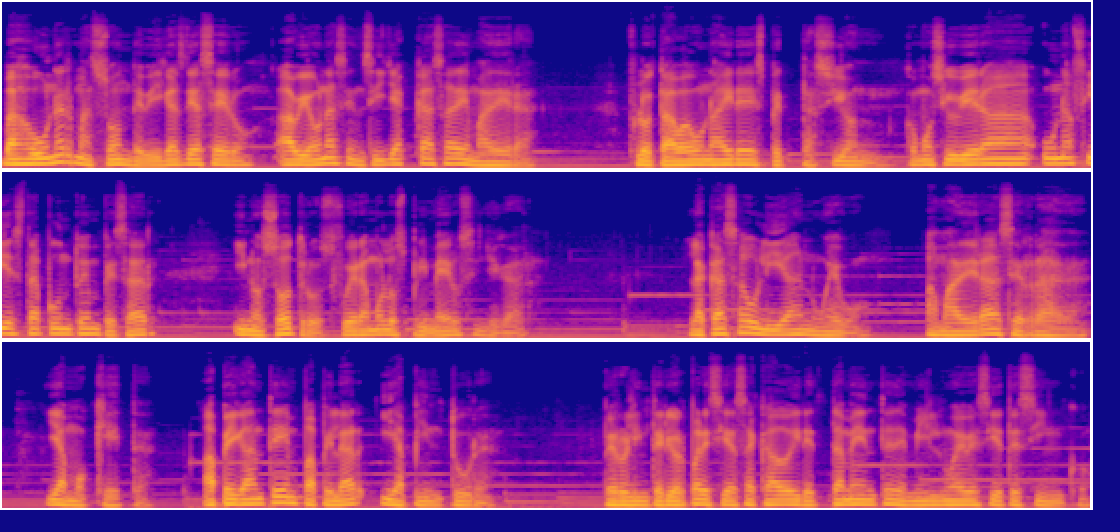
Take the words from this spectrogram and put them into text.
bajo un armazón de vigas de acero, había una sencilla casa de madera. Flotaba un aire de expectación, como si hubiera una fiesta a punto de empezar y nosotros fuéramos los primeros en llegar. La casa olía a nuevo, a madera aserrada y a moqueta, a pegante en papelar y a pintura, pero el interior parecía sacado directamente de 1975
